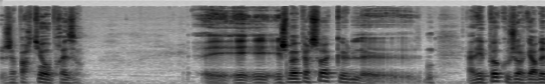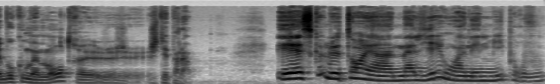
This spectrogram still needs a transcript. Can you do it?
j'appartiens au présent. Et, et- et je m'aperçois que le- à l'époque où je regardais beaucoup ma montre, euh, je n'étais pas là. Et est-ce que le temps est un allié ou un ennemi pour vous?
